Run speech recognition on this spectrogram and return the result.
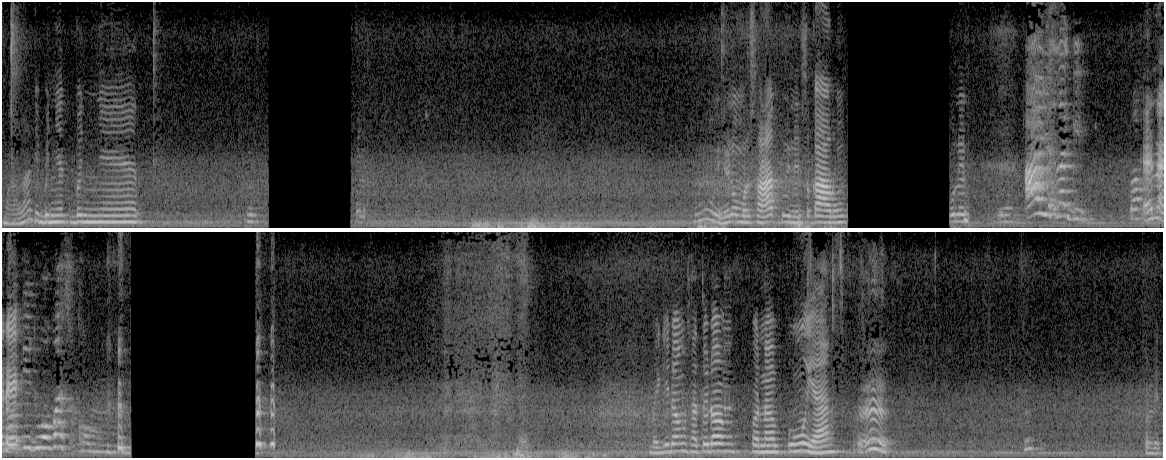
Malah dibenyet-benyet. Uh, ini nomor satu ini sekarung. Ayo lagi. Enak, Dek. Bagi dua baskom. Bagi dong satu dong warna ungu ya. Pelit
